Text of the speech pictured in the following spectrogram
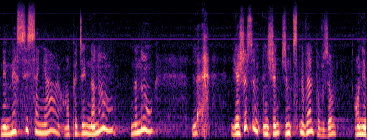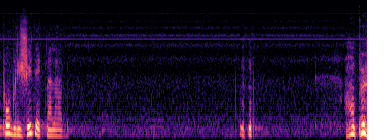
Mais merci Seigneur, on peut dire non, non, non, non. il y a juste une petite nouvelle pour vous autres. On n'est pas obligé d'être malade. on, peut,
